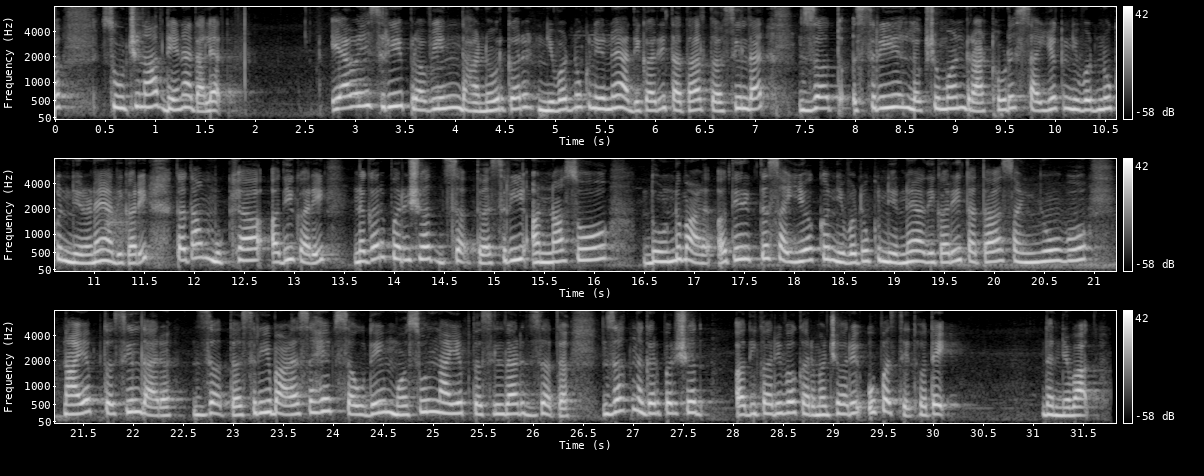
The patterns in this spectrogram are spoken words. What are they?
सूचना देण्यात आल्यात. यावेळी श्री प्रवीण धानोरकर निवडणूक निर्णय अधिकारी तथा तहसीलदार जत श्री लक्ष्मण राठोड सहाय्यक निवडणूक निर्णय अधिकारी तथा मुख्य अधिकारी नगर परिषद जत श्री अण्णासो धोंडमाळ अतिरिक्त सहाय्यक निवडणूक निर्णय अधिकारी तथा संयोग नायब तहसीलदार जत श्री बाळासाहेब सौदे महसूल नायब तहसीलदार जत जत नगर परिषद अधिकारी व कर्मचारी उपस्थित होते. धन्यवाद.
